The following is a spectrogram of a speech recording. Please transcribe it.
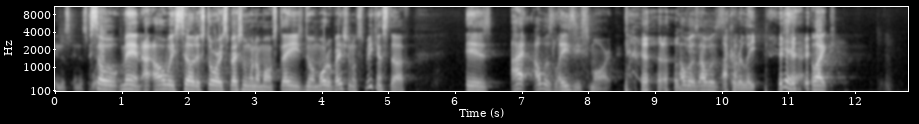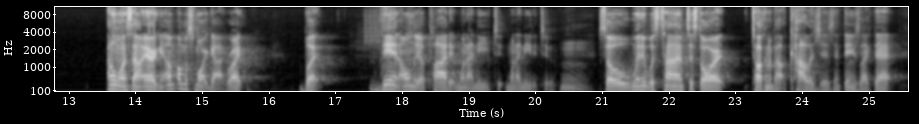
in the in the sport? So man, I always tell the story, especially when I'm on stage doing motivational speaking stuff. Is I I was lazy smart. I was I was I can relate. yeah, like I don't want to sound arrogant. I'm, I'm a smart guy, right? But then I only applied it when I need to when I needed to. Hmm. So when it was time to start talking about colleges and things like that,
